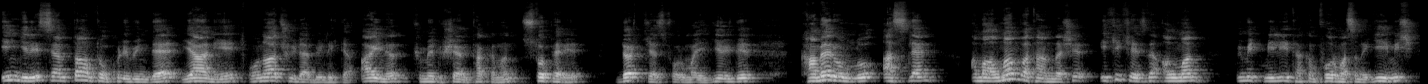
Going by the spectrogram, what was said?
İngiliz Southampton kulübünde yani Onaçu ile birlikte aynı küme düşen takımın stoperi 4 kez formayı girdi. Kamerunlu aslen ama Alman vatandaşı iki kez de Alman Ümit Milli Takım formasını giymiş.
